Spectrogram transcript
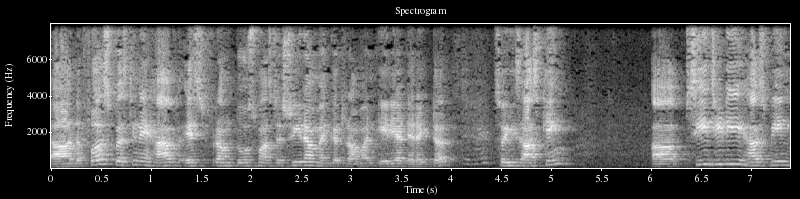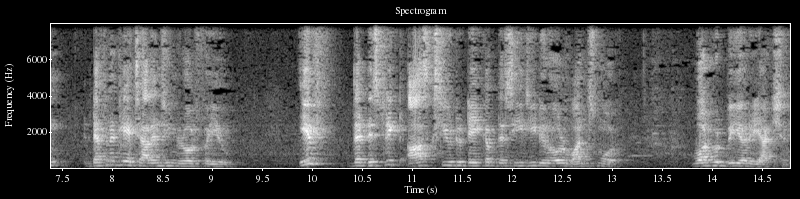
uh, the first question I have is from Toastmaster Sriram Venkatraman, Area Director. So he's asking, uh, CGD has been definitely a challenging role for you. If the district asks you to take up the CGD role once more, what would be your reaction?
